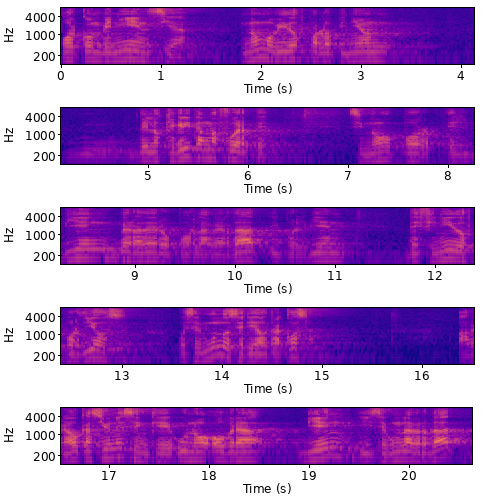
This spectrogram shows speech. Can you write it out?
por conveniencia, no movidos por la opinión de los que gritan más fuerte, sino por el bien verdadero, por la verdad y por el bien definidos por Dios, pues el mundo sería otra cosa. Habrá ocasiones en que uno obra bien y según la verdad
